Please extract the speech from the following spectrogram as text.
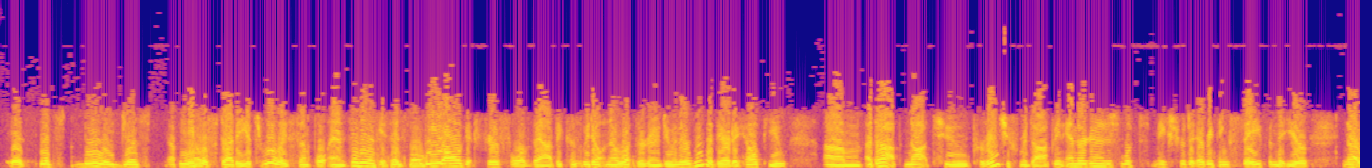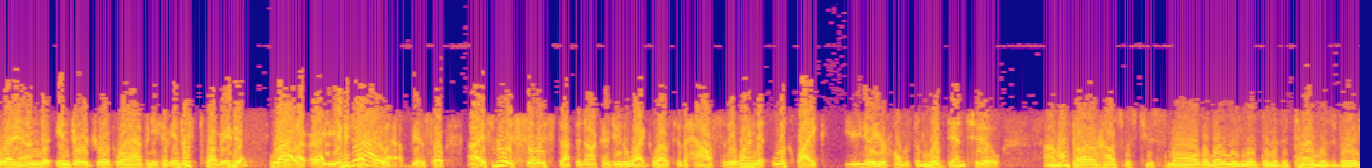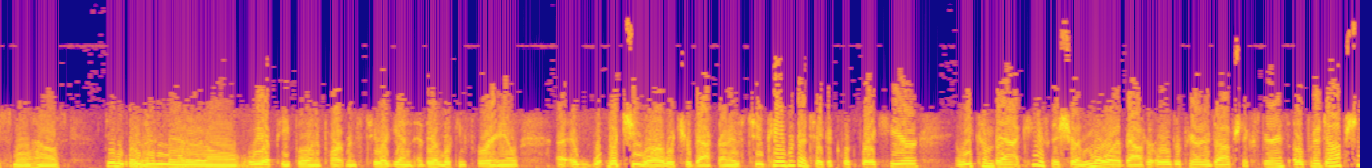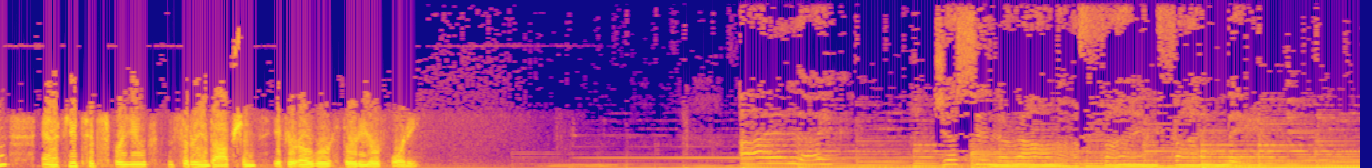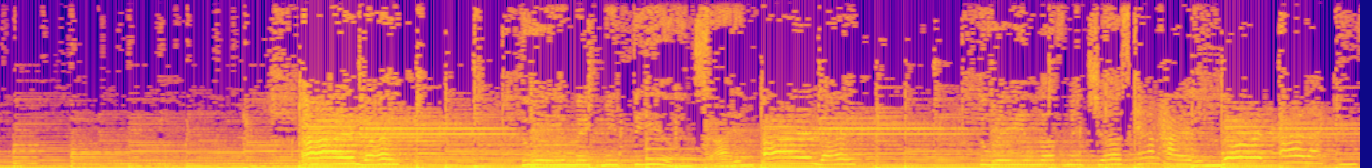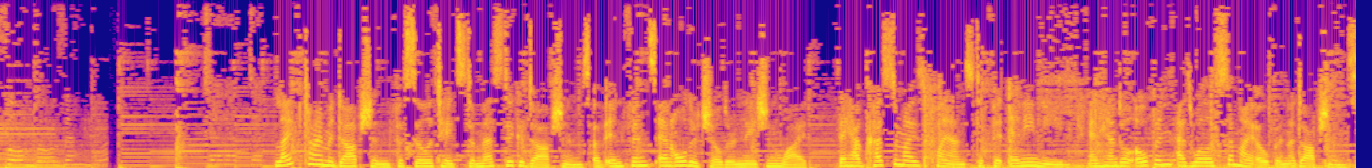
it, it's really just a people know, study. It's really simple, and It is it's- simple. We all get fearful of that because we don't know what they're going to do, and they're really there to help you um, adopt, not to prevent you from adopting. And they're going to just look to make sure that everything's safe and that you're not running an under, indoor drug lab and you have indoor plumbing. and, right, uh, any type right. of lab. Yeah, so uh, it's really silly stuff. They're not going to do the white gloves through the house, and they want it to look like you know your home has been lived in too. Um, I so- thought our house was too small. The one we lived in at the time was a very small house. Didn't it didn't matter at all. We have people in apartments too. Again, they're looking for you know uh, what you are, what your background is too. Kay, we're going to take a quick break here, and we come back. Kay is going to share more about her older parent adoption experience, open adoption, and a few tips for you considering adoption if you're over 30 or 40. I like just sitting around Lifetime Adoption facilitates domestic adoptions of infants and older children nationwide. They have customized plans to fit any need and handle open as well as semi open adoptions.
